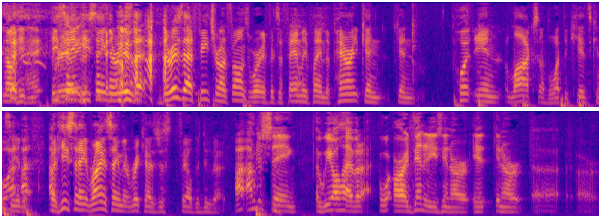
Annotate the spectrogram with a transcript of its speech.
No, he, he's Really? saying he's saying there is that there is that feature on phones where if it's a family plan, the parent can can put in locks of what the kids can Well, see. I- in it. I- but he's saying Ryan's saying that Rick has just failed to do that. I, I'm just saying uh, we all have our identities in our in our, uh, our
